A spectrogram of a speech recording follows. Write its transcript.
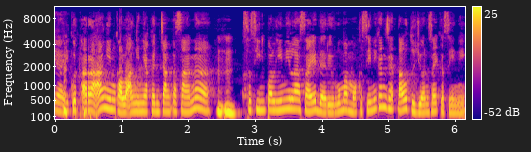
Iya, ikut arah angin. Kalau anginnya kencang ke sana, sesimpel inilah saya dari rumah mau ke sini kan saya tahu tujuan saya ke sini.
